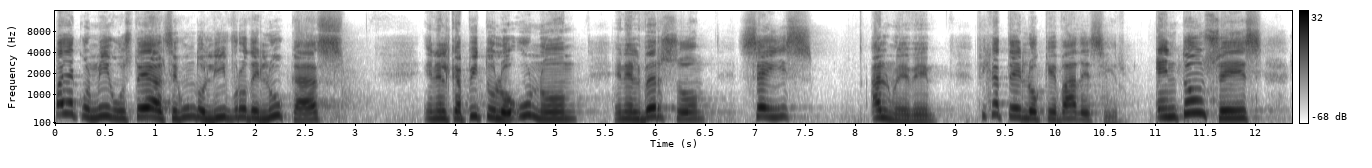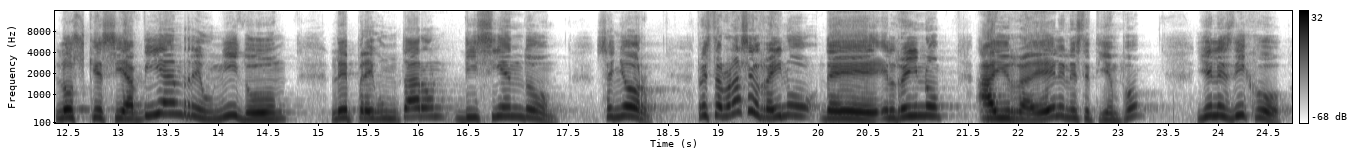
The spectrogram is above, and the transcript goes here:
Vaya conmigo usted al segundo libro de Lucas, en el capítulo 1, en el verso 6 al 9. Fíjate lo que va a decir. Entonces los que se habían reunido le preguntaron diciendo, Señor, ¿restaurarás el reino de el reino a Israel en este tiempo? Y él les dijo,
